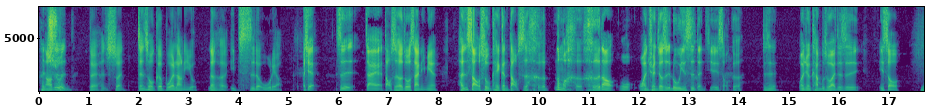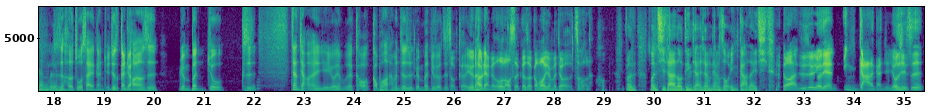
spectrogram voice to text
很顺，对，很顺，整首歌不会让你有任何一丝的无聊，而且是在导师合作赛里面很少数可以跟导师合那么合，合到我完全就是录音室等级的一首歌，就是完全看不出来这是一首就是合作赛的感觉，就是感觉好像是原本就，可是这样讲好像也有点不对，搞搞不好他们就是原本就有这首歌，因为他们两个都是老师的歌手，搞不好原本就有合作了。不然不然其他的都听起来像两首硬尬在一起的。对吧、就是有点硬尬的感觉，尤其是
